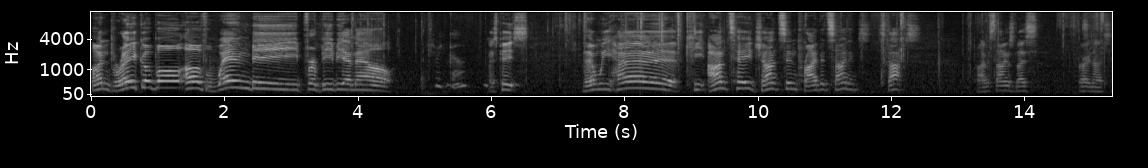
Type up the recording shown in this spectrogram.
Unbreakable of Wemby for BBML. Here we go. Nice piece. Then we have Keyontae Johnson private signings. Stocks. Private signings, nice. Very nice.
